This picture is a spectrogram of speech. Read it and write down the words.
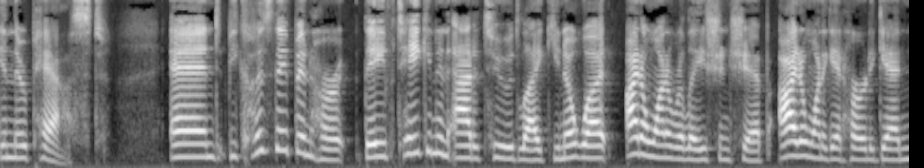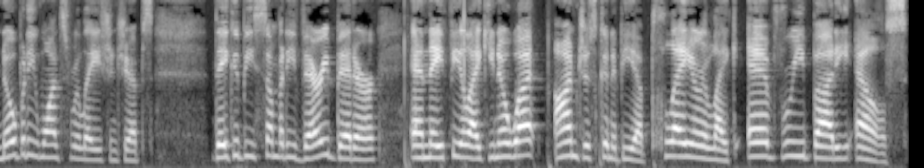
in their past. And because they've been hurt, they've taken an attitude like, you know what? I don't want a relationship. I don't want to get hurt again. Nobody wants relationships. They could be somebody very bitter and they feel like, you know what? I'm just going to be a player like everybody else.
